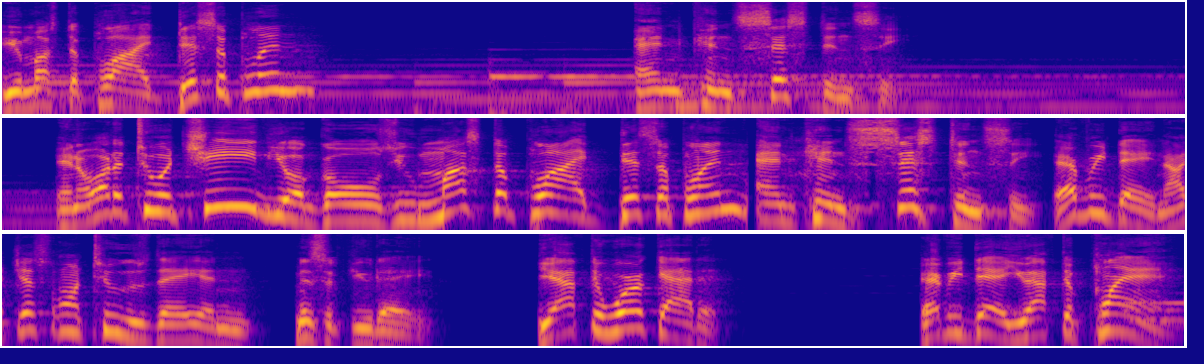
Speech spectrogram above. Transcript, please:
you must apply discipline and consistency. In order to achieve your goals, you must apply discipline and consistency every day, not just on Tuesday and miss a few days. You have to work at it every day. You have to plan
